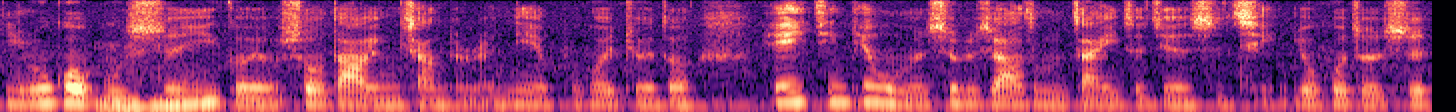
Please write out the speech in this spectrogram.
你如果不是一个有受到影响的人，你也不会觉得，诶，今天我们是不是要这么在意这件事情？又或者是，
